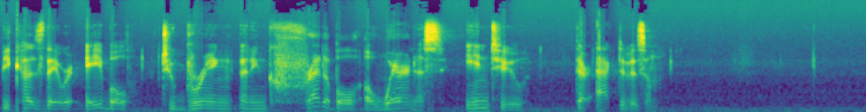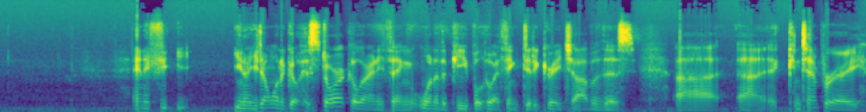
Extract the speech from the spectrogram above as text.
because they were able to bring an incredible awareness into their activism. And if you, you know, you don't want to go historical or anything. One of the people who I think did a great job of this, uh, uh, contemporary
